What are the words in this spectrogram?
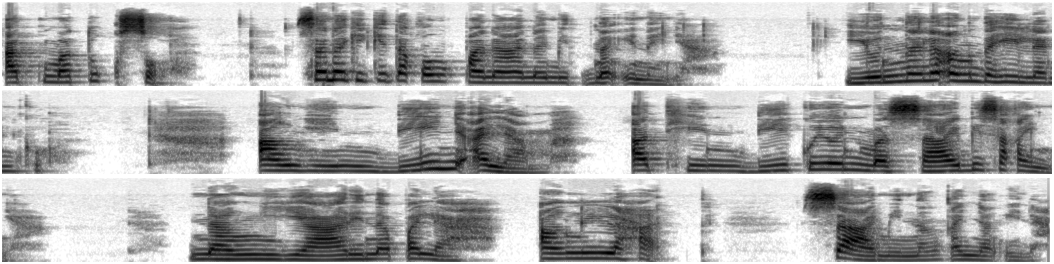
at matukso sa nakikita kong pananamit ng ina niya. Yun na lang ang dahilan ko. Ang hindi niya alam at hindi ko yun masabi sa kanya, nangyari na pala ang lahat sa amin ng kanyang ina.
